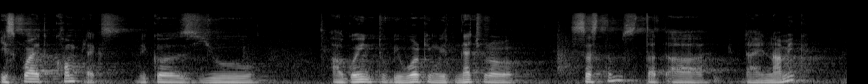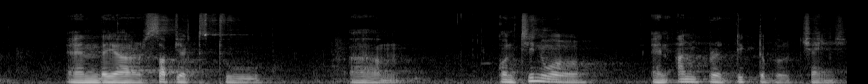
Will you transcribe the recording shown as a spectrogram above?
is quite complex because you are going to be working with natural systems that are dynamic and they are subject to um, continual and unpredictable change.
